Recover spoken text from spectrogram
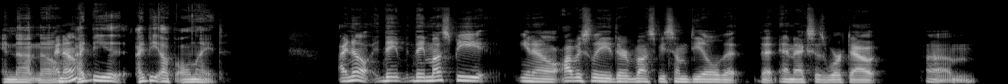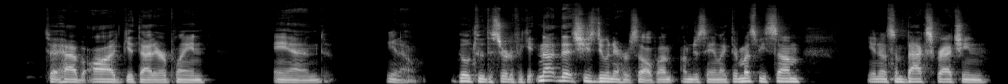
and not know? I know. I'd be I'd be up all night. I know they they must be. You know, obviously there must be some deal that that MX has worked out um, to have Odd get that airplane and you know go through the certificate. Not that she's doing it herself. I'm I'm just saying like there must be some you know some back scratching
